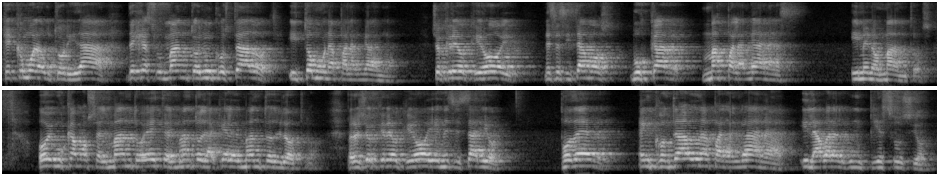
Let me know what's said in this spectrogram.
que es como la autoridad, deja su manto en un costado y toma una palangana. Yo creo que hoy necesitamos buscar más palanganas y menos mantos. Hoy buscamos el manto este, el manto de aquel, el manto del otro. Pero yo creo que hoy es necesario poder encontrar una palangana y lavar algún pie sucio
